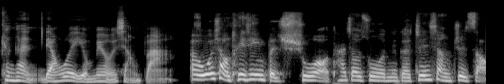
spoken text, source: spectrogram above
看看两位有没有想法。呃，我想推荐一本书哦，它叫做那个《真相制造》。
